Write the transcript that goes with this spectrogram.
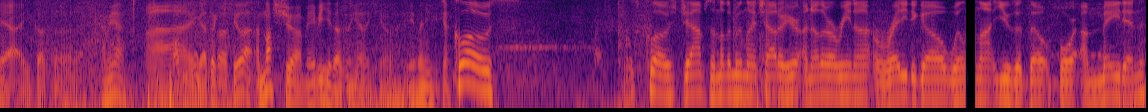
Yeah, he got the. I mean, Ah, he got the the- kill. I'm not sure. Maybe he doesn't get a kill, even if he gets. close. It's close. Jabz another Moonlight Shadow here, another arena ready to go. Will not use it though for a maiden,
